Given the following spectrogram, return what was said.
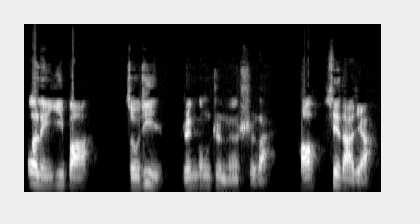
二零一八，走进人工智能时代。好，谢谢大家。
